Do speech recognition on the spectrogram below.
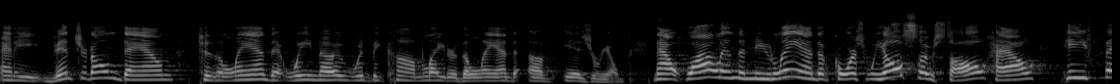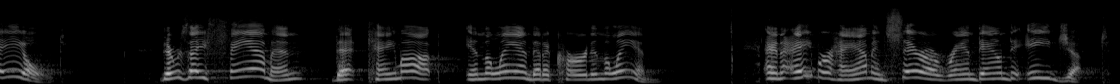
and he ventured on down to the land that we know would become later the land of Israel. Now, while in the new land, of course, we also saw how he failed. There was a famine that came up in the land, that occurred in the land. And Abraham and Sarah ran down to Egypt.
